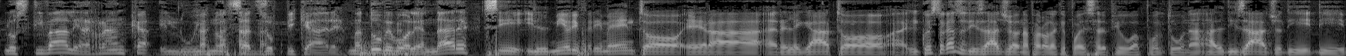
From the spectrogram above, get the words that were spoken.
Lo stivale arranca e lui non sa zoppicare. Ma dove vuole andare? Sì, il mio riferimento era relegato, a- in questo caso disagio è una parola che può essere più opportuna, al disagio di, di-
